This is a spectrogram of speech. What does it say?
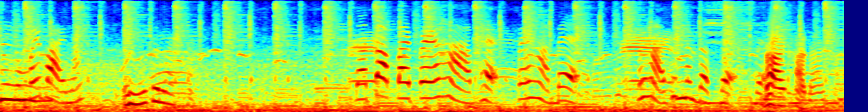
หนูไม่บ่ายนะเออไม่เป็นไรค่ะแล้วต่อไปไปหาแผะไปหาแบะ ไปหาที่มันแบบแบะแบะได้ค่ะได้ค่ะ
